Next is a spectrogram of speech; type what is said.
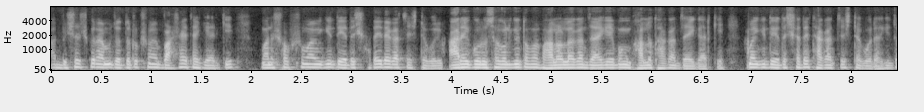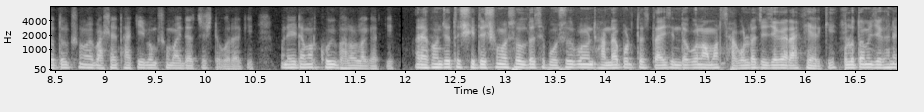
আর বিশেষ করে আমি যতটুকু সময় বাসায় থাকি আর কি মানে সবসময় আমি কিন্তু এদের সাথেই থাকার চেষ্টা করি। আর এই গরু ছাগল কিন্তু আমার ভালো লাগার জায়গা এবং ভালো থাকার জায়গা আর কি। আমি কিন্তু এদের সাথে থাকার চেষ্টা করি আর কি, যতটুকু সময় বাসায় থাকি এবং সময় দেওয়ার চেষ্টা করি আর কি। মানে এটা আমার খুবই ভালো লাগে আর কি। আর এখন যেহেতু শীতের সময় চলতেছে, প্রচুর পরিমাণে ঠান্ডা পড়তেছে, তাই চিন্তা করলাম আমার ছাগলটা যে জায়গায় রাখি আর কি, মূলত আমি যেখানে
